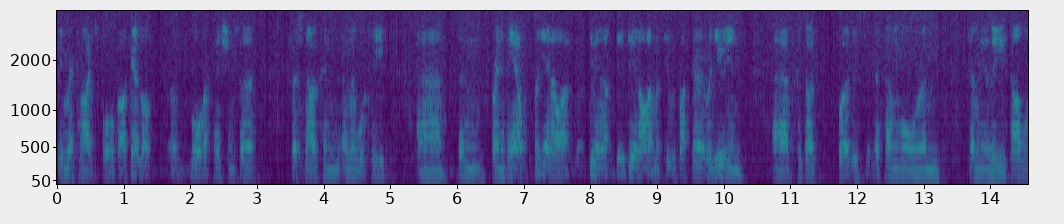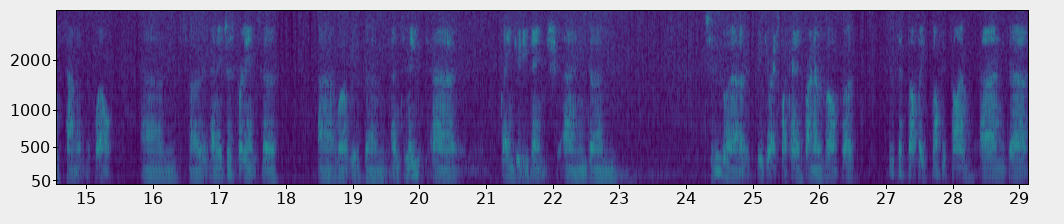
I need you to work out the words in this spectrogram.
been recognised for, but I get a lot of more recognition for for Snoke and, and the Wookiee uh, than for anything else. But you know, I- doing doing Artemis, it was like a reunion uh, because I'd worked with so many more and so many of the Star Wars talent as well. Um, so and it's just brilliant to uh, work with them and to meet uh, Dame Judi Dench and um, to uh, to be directed by Kenneth Branagh as well. So it was just lovely, lovely time, and uh,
